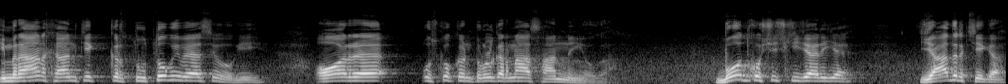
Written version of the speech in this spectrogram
इमरान खान की करतूतों की वजह से होगी, और उसको कंट्रोल करना आसान नहीं होगा। बहुत कोशिश की जा रही है। याद रखिएगा,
